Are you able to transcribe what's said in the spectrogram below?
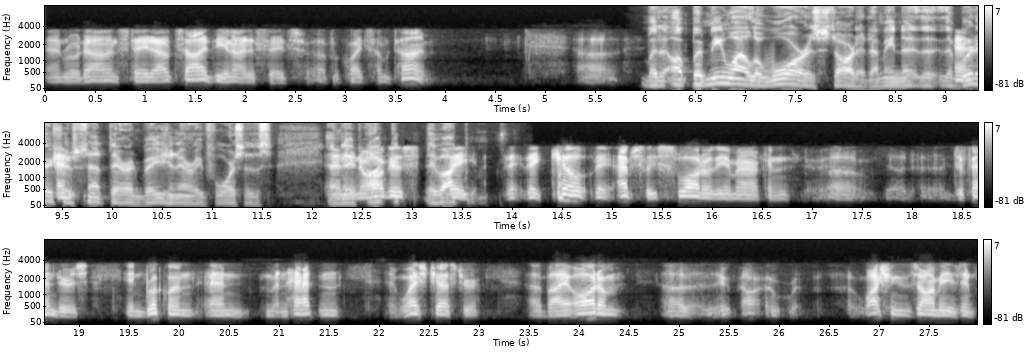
and Rhode Island stayed outside the United States uh, for quite some time. Uh, but uh, but meanwhile, the war has started. I mean, the the, the and, British and, have sent their invasionary forces, and, and in August they, they, they kill, they absolutely slaughter the American uh, uh, defenders in Brooklyn and Manhattan and Westchester. Uh, by autumn, uh, Washington's army is in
